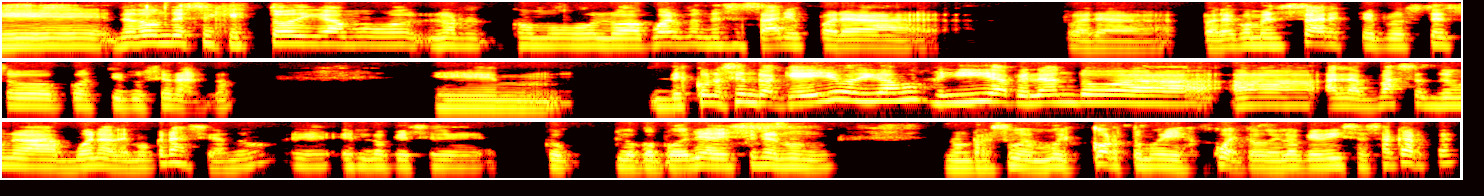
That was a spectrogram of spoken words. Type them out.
eh, de dónde se gestó, digamos, como los acuerdos necesarios para, para, comenzar este proceso constitucional, ¿no? Em, desconociendo aquello, digamos, y apelando a, las bases de una buena democracia, ¿no? Eh, es lo que se, lo que podría decir en un, en un resumen muy corto, muy escueto de lo que dice esa carta.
